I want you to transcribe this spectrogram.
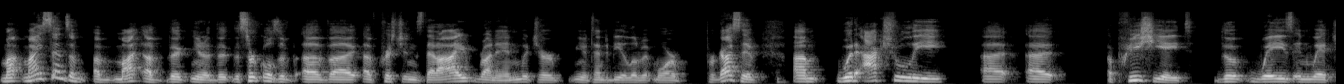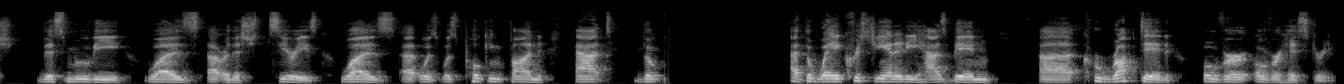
My, my sense of, of my of the you know the, the circles of of, uh, of Christians that I run in, which are you know tend to be a little bit more progressive, um, would actually uh, uh, appreciate the ways in which this movie was uh, or this series was was was poking fun at the at the way Christianity has been uh, corrupted over over history,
